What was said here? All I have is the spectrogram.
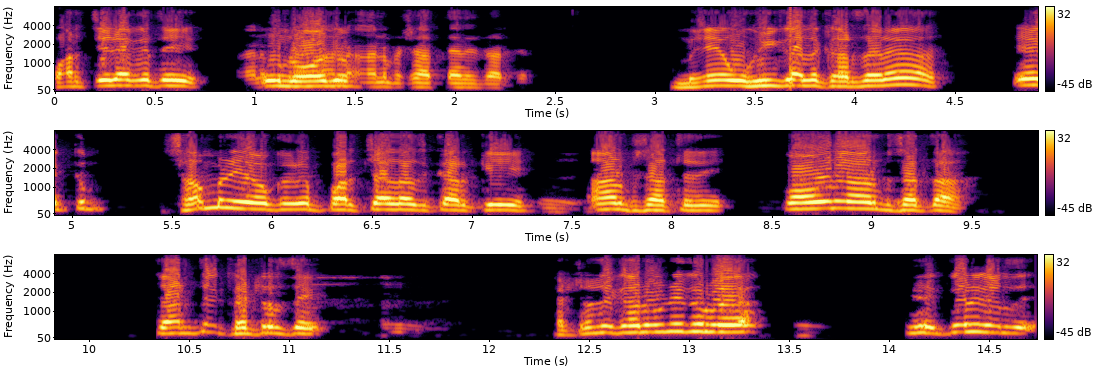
ਪਰਚੇ ਦਾ ਕਿਤੇ ਉਹ ਨੌਜਵਾਨ ਅਨਪਛਾਤਿਆਂ ਦੇ ਦਰਜ। ਮੈਂ ਉਹੀ ਗੱਲ ਕਰਦਾ ਨਾ ਇੱਕ ਸਾਹਮਣੇ ਹੋ ਕੇ ਪਰਚਾ ਦਰਜ ਕਰਕੇ ਅਣਪਛਾਤੇ ਦੇ ਕੌਣ ਆ? ਅਣਪਛਾਤਾ ਕਰਦਾ ਖੱਟਰ ਤੇ। ਖੱਟਰ ਦੇ ਕਾਨੂੰਨ ਨਹੀਂ ਕਰਵਾਇਆ? ਇਹ ਕਿਉਂ ਕਰਦੇ?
